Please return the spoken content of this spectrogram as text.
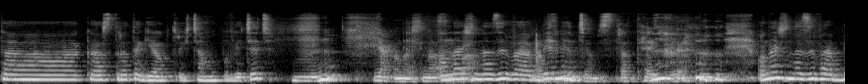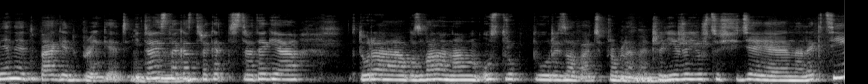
taka strategia, o której chciałam opowiedzieć. Mhm. Jak ona się nazywa? Ona się nazywa Ja Bennett strategię. Ona się nazywa Bennett Baggett Bring It. I to jest taka stra- strategia, która pozwala nam ustrukturyzować problemy. Czyli jeżeli już coś się dzieje na lekcji,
